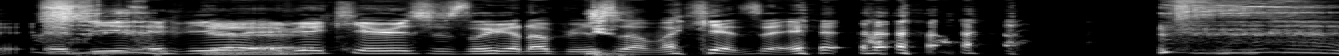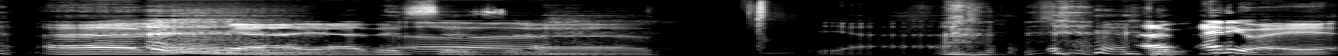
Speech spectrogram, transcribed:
it. If you if you if you're curious, just look it up yourself. I can't say it. um, yeah, yeah. This Uh. is uh, yeah. um, anyway,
